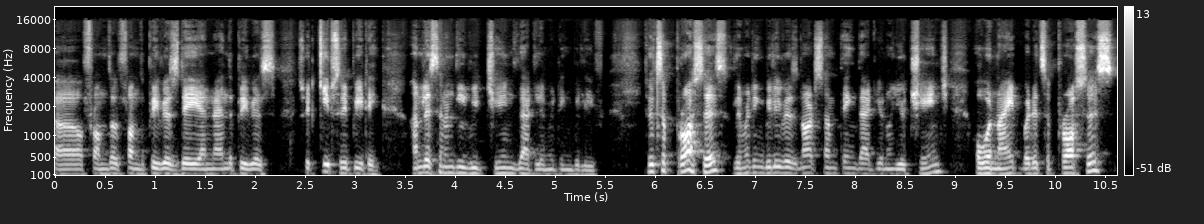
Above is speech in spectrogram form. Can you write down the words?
uh, from the from the previous day and, and the previous. So it keeps repeating unless and until we change that limiting belief so it's a process. Limiting belief is not something that you know you change overnight but it's a process.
